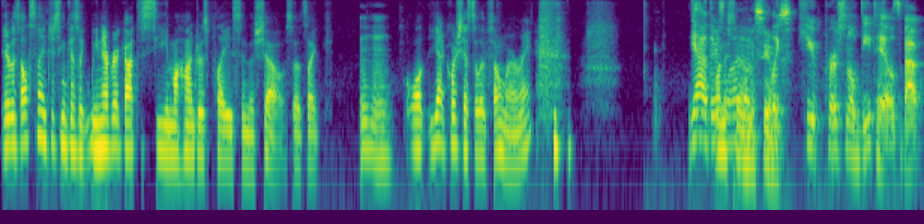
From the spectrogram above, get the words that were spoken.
It was also interesting because like we never got to see Mahandra's place in the show, so it's like, Mm-hmm. well, yeah, of course she has to live somewhere, right? Yeah, there's One a lot assumes. of like cute personal details about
